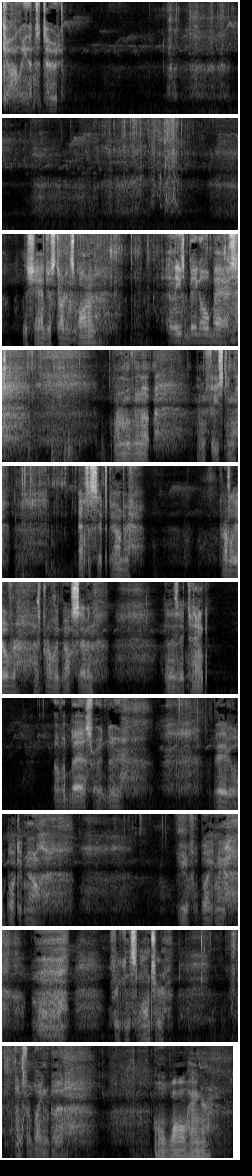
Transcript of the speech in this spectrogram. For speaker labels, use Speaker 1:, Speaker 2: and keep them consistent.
Speaker 1: Golly, that's a toad. The shad just started spawning. And these big old bass are moving up and feasting. That's a six pounder. Probably over. That's probably about seven. That is a tank of a bass right there. Big old bucket mouth. Beautiful bite, man. Boom. Freaking slauncher. Thanks for biting, bud. Old wall hanger.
